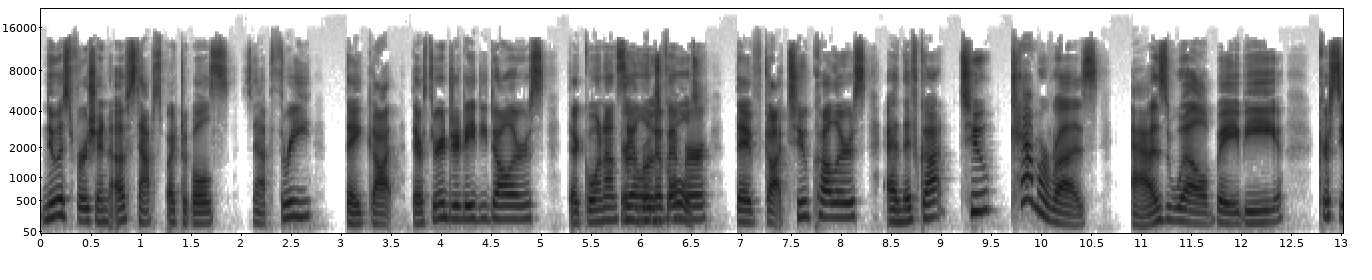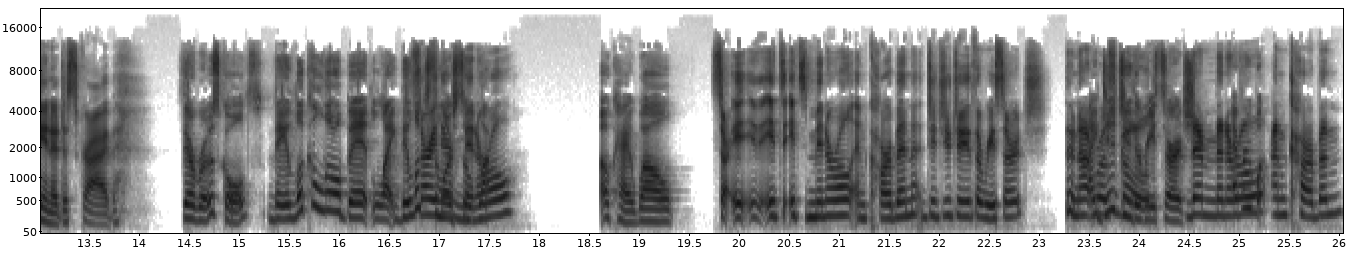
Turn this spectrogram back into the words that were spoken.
newest version of Snap Spectacles, Snap 3. They got their $380. They're going on sale in November. gold. They've got two colors and they've got two cameras as well, baby. Christina, describe. They're rose golds. They look a little bit like they look Sorry, similar. they're so la- mineral. okay, well, Sorry, it, it- it's it's mineral and carbon. Did you do the research? They're not. I rose did do the research. They're mineral Everyone- and carbon.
